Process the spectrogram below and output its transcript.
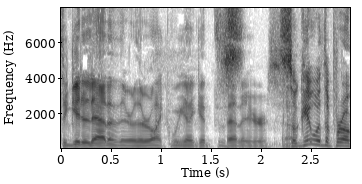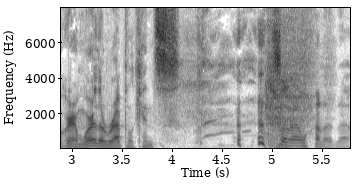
to get it out of there. They're like, we gotta get this out of here. So, So get with the program. Where are the replicants? That's what I want to know.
